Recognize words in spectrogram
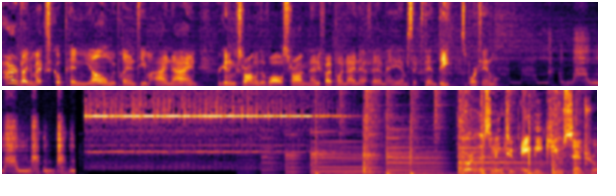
powered by New Mexico Piñon. We play in Team I 9. We're getting strong with Evolve Strong, 95.9 FM, AM 610, the sports animal. You're listening to ABQ Central.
